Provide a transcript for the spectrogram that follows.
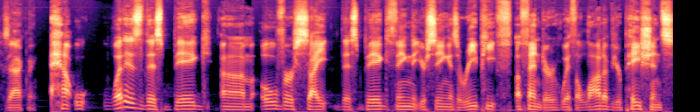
Exactly. how what is this big um, oversight this big thing that you're seeing as a repeat f- offender with a lot of your patients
